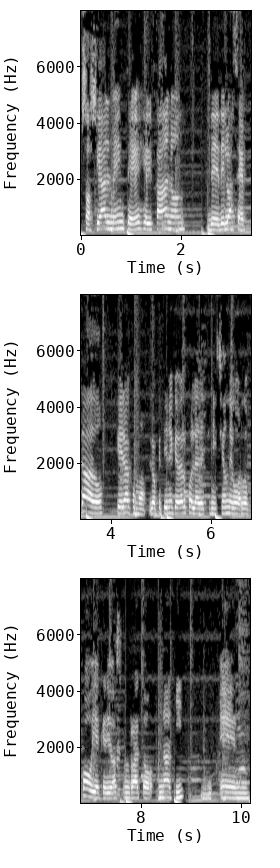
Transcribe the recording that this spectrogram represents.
socialmente es el canon de lo aceptado, que era como lo que tiene que ver con la definición de gordofobia que dio hace un rato Nati. Eh,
